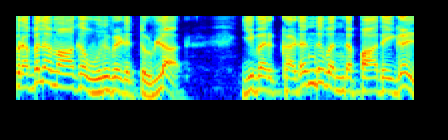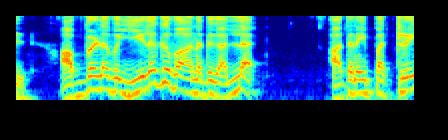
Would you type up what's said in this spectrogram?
பிரபலமாக உருவெடுத்துள்ளார். இவர் கடந்து வந்த பாதைகள் அவ்வளவு இலகுவானது அல்ல. அதனை பற்றி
